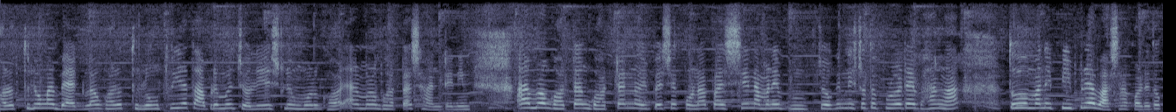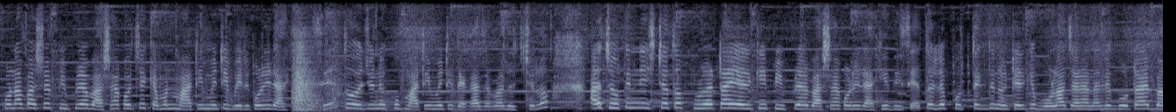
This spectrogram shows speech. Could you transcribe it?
ঘরত তুলুং আর ব্যাগলাও ঘরত তুলুং থুইয়া তারপরে মই চলে আসলুম মোর ঘর আর মোর ঘরটা শান্তে নিম। আর আমার ঘরটা, ঘরটার না ওই পাশে কোনা পাশে না মানে চোখের নিচটা তো পুরোটাই ভাঙা, তো মানে পিঁপড়ে বাসা করে। তো কোনা পাশে পিঁপড়ে বাসা করছে, কেমন মাটি মিটি বের করে রাখি দিছে তো ওই জন্য খুব মাটি মিটি দেখা যাবার হচ্ছিল আর চোখের নিচটা তো পুরোটাই আর কি পিঁপড়ের বাসা করে রাখি দিছে, তাহলে প্রত্যেক দিন ওইটা আর কি বলা যায় না, নাহলে গোটায় বা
